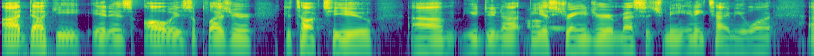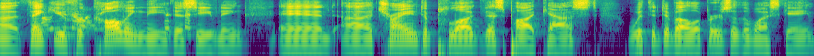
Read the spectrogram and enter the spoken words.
Ah, Ducky, it is always a pleasure to talk to you. Um, you do not be a stranger. Message me anytime you want. Uh, thank Oh, you you for know I am. calling me this evening and uh, trying to plug this podcast with the developers of the West Game.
